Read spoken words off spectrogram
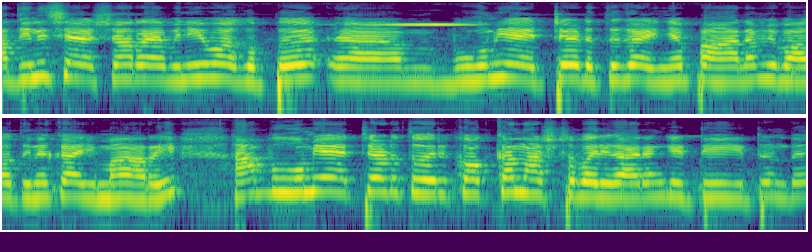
അതിനുശേഷം റവന്യൂ വകുപ്പ് ഭൂമി ഏറ്റെടുത്ത് കഴിഞ്ഞ് പാലം വിഭാഗത്തിന് കൈമാറി ആ ഭൂമി ഏറ്റെടുത്തവർക്കൊക്കെ നഷ്ടപരിഹാരം കിട്ടിയിട്ടുണ്ട്.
